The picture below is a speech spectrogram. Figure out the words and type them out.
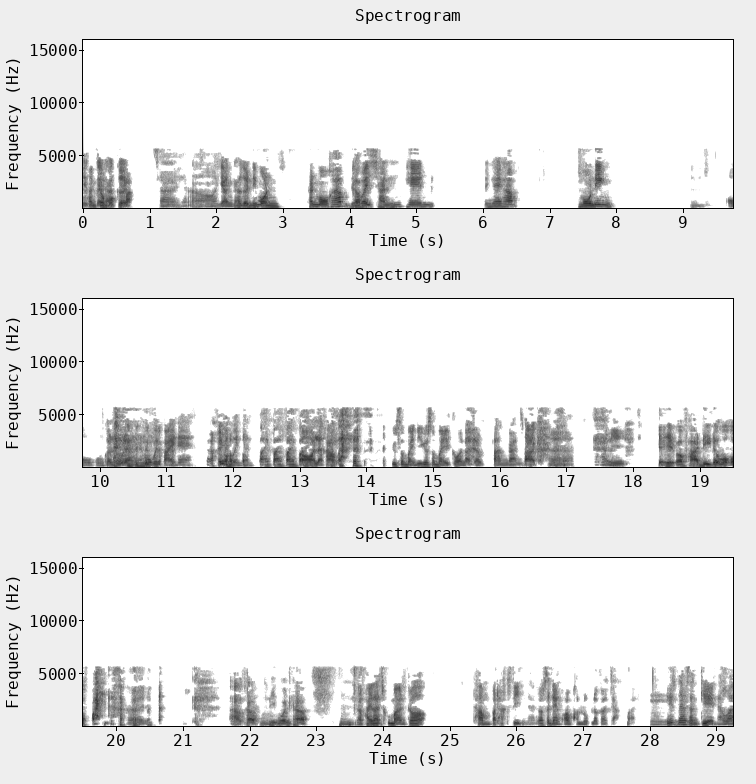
ธท่านแต่ก็บอถ้ากเกิดปัดใช่ฮะอ๋ออย่างถ้าเกิดนิมนต์ท่านโมครับ เดี๋ยวไว้ฉันเพนเป็นไงครับ โมนิ่งอืมโอ้ผมก็รู้แล้วท่านโมไม่ไปแน่ไม่เหมือนกันไปไปไปไปอ๋อเหรอครับคือสมัยนี้ก็สมัยก่อนอาจจะต่างกันต่างกันอ่าอันนี้จะเห็นว่าพาดิ้งแล้วบอกว่าไปใช่อ้าวครับอืมนิมนต์ครับอืมอภัยราชกุมารก็ ทำประทักษิณนะก็แสดงความเคารพแล้วก็จากไปอืมนี่น่าสังเกตนะว่า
